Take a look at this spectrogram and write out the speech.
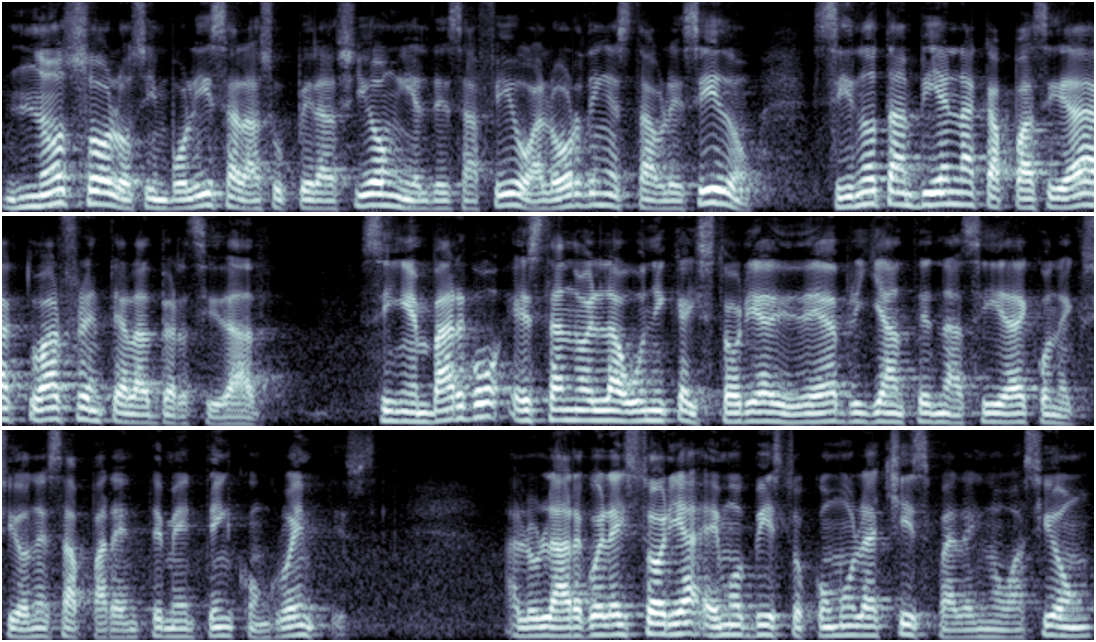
no solo simboliza la superación y el desafío al orden establecido, sino también la capacidad de actuar frente a la adversidad. Sin embargo, esta no es la única historia de ideas brillantes nacida de conexiones aparentemente incongruentes. A lo largo de la historia hemos visto cómo la chispa de la innovación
